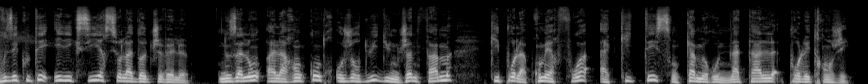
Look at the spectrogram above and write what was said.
Vous écoutez Elixir sur la Deutsche Welle. Nous allons à la rencontre aujourd'hui d'une jeune femme qui pour la première fois a quitté son Cameroun natal pour l'étranger.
